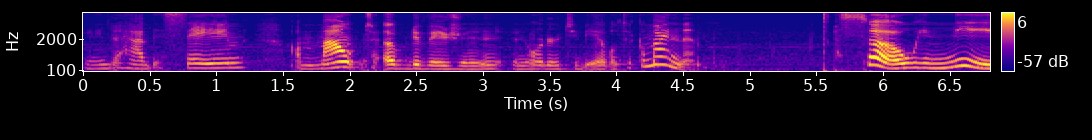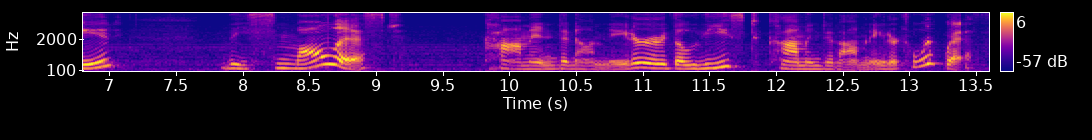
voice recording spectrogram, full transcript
We need to have the same amount of division in order to be able to combine them. So we need the smallest common denominator, or the least common denominator to work with.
